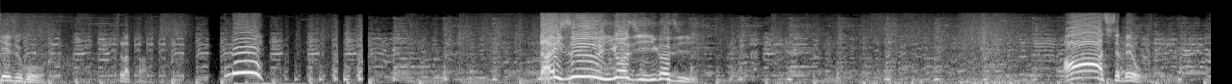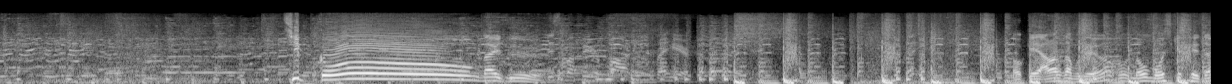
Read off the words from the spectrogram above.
피해주고 큰일났다. 안돼 나이스! 이거지 이거지. 아 진짜 매우. 집공! 나이스 오케이 알아서 해보세요. 어, 너무 멋있게 패자.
